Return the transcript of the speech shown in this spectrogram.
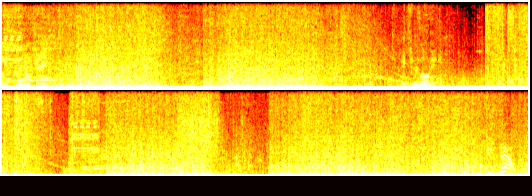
Wait for an opening. It's reloading. Okay! Now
